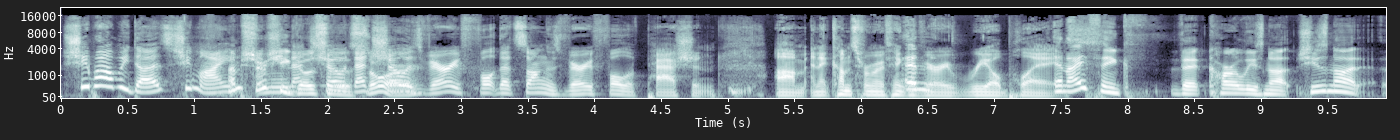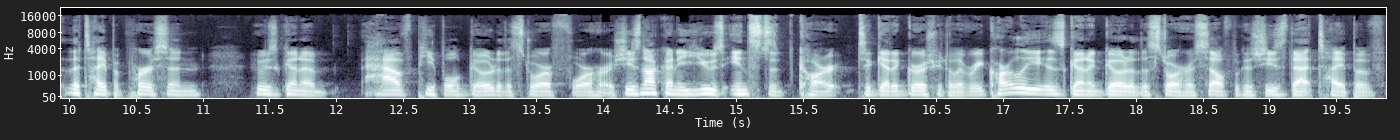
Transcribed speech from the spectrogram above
she probably does. She might. I'm sure I mean, she that goes to show, the That show is very full. That song is very full of passion, um, and it comes from I think a very real place. And I think that Carly's not she's not the type of person who's going to have people go to the store for her. She's not going to use Instacart to get a grocery delivery. Carly is going to go to the store herself because she's that type of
